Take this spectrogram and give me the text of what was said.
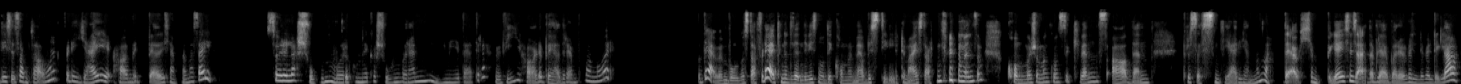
disse samtalene. Fordi jeg har blitt bedre kjent med meg selv. Så relasjonen vår og kommunikasjonen vår er mye, mye bedre. Vi har det bedre enn på mange år. Og det er jo en bonus, da, for det er jo ikke nødvendigvis noe de kommer med og bestiller til meg i starten, men som kommer som en konsekvens av den prosessen de er igjennom. Da. Det er jo kjempegøy, syns jeg. Da blir jeg bare veldig, veldig glad.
